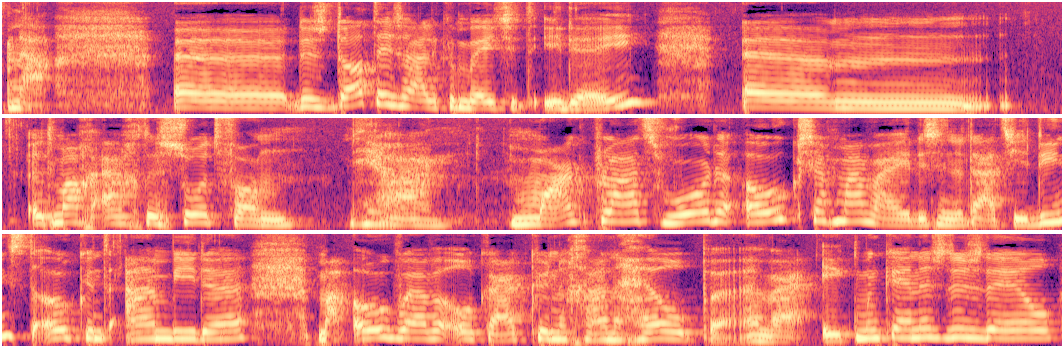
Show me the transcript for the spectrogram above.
Nou, uh, dus dat is eigenlijk een beetje het idee. Um, het mag eigenlijk een soort van, ja, marktplaats worden ook, zeg maar. Waar je dus inderdaad je diensten ook kunt aanbieden. Maar ook waar we elkaar kunnen gaan helpen. En waar ik mijn kennis dus deel.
